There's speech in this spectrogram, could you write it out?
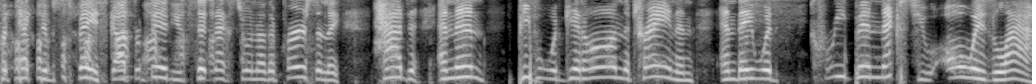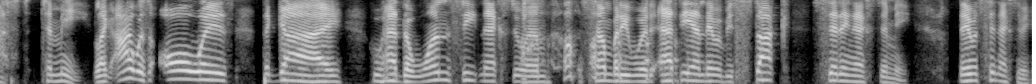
protective space. God forbid you'd sit next to another person. They had to, and then people would get on the train and, and they would creep in next to you always last to me. Like I was always the guy who had the one seat next to him. Somebody would, at the end, they would be stuck sitting next to me. They would sit next to me.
